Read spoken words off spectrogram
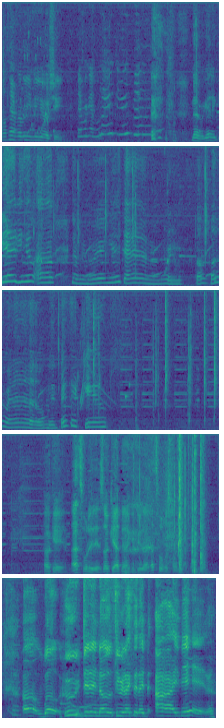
I'll never leave you, Yoshi. Never gonna let you down. Never gonna give you up. Never gonna bring you down. Never gonna fall around and hurt you. okay, that's what it is. Okay, I think I can do that. That's what was fun. Oh well, who didn't know the secret exit? I, I did.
